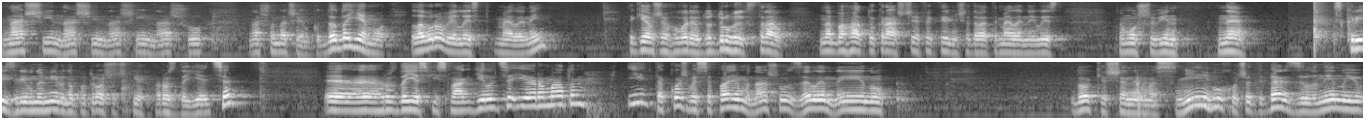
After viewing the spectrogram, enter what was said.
наші, наші, наші, нашу, нашу начинку. Додаємо лавровий лист мелений. Як я вже говорив, до других страв набагато краще, ефективніше давати мелений лист, тому що він не скрізь рівномірно потрошечки роздається. Е, роздає свій смак, ділиться і ароматом. І також висипаємо нашу зеленину. Доки ще нема снігу, хоча тепер з зелениною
